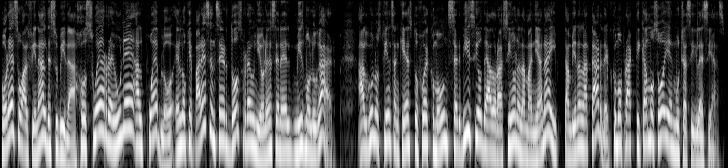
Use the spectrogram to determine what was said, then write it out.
Por eso al final de su vida, Josué reúne al pueblo en lo que parecen ser dos reuniones en el mismo lugar. Algunos piensan que esto fue como un servicio de adoración en la mañana y también en la tarde, como practicamos hoy en muchas iglesias.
